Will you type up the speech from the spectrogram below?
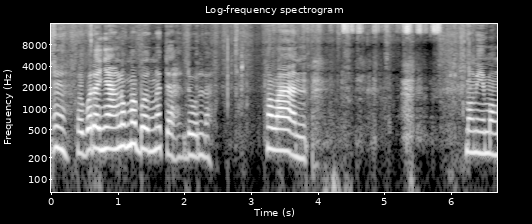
เออข่อยบ่ได้ยางลงมาเบิ่งนะจ๊ะโดนละ ราะว่าอันมองนี้มอง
